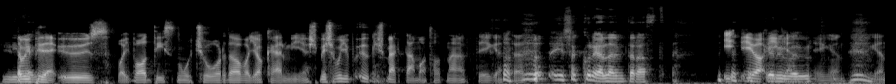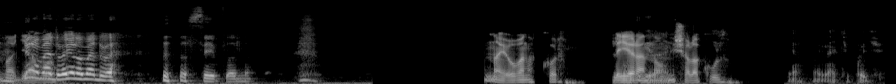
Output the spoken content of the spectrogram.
De mondjuk például őz, vagy vaddisznó csorda, vagy akármi ilyesmi, és mondjuk ők is megtámadhatnának téged. Tehát, és akkor olyan mint a raszt. I- ja, igen, igen, igen, Jön a nagyjából. medve, jön a medve! Szép lenne. Na jó van, akkor Player. Unknown is alakul. Ja, meglátjuk, hogy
